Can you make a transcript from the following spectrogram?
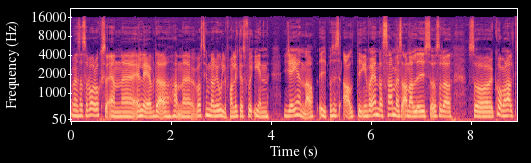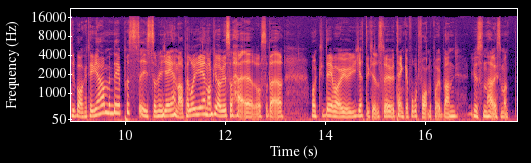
Men sen så var det också en eh, elev där, han eh, var så himla rolig för han lyckades få in Genarp i precis allting, i varenda samhällsanalys och sådär. Så kom han alltid tillbaka till, ja men det är precis som i Genarp, eller i Genarp gör vi så här och sådär. Och det var ju jättekul, så det tänker jag fortfarande på ibland. Just den här liksom att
